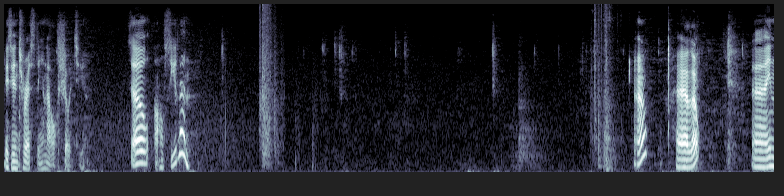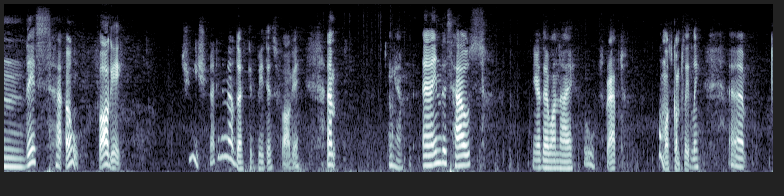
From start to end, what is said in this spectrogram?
is interesting, and I'll show it to you. So I'll see you then. Oh, hello. Uh, in this, uh, oh, foggy. Sheesh, I didn't know that could be this foggy. Um, yeah. Uh, in this house, you're the one I ooh, scrapped almost completely. Uh,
